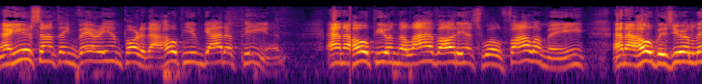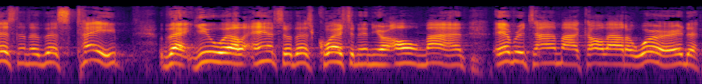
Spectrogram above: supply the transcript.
Now, here's something very important. I hope you've got a pen. And I hope you in the live audience will follow me. And I hope as you're listening to this tape that you will answer this question in your own mind every time I call out a word.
